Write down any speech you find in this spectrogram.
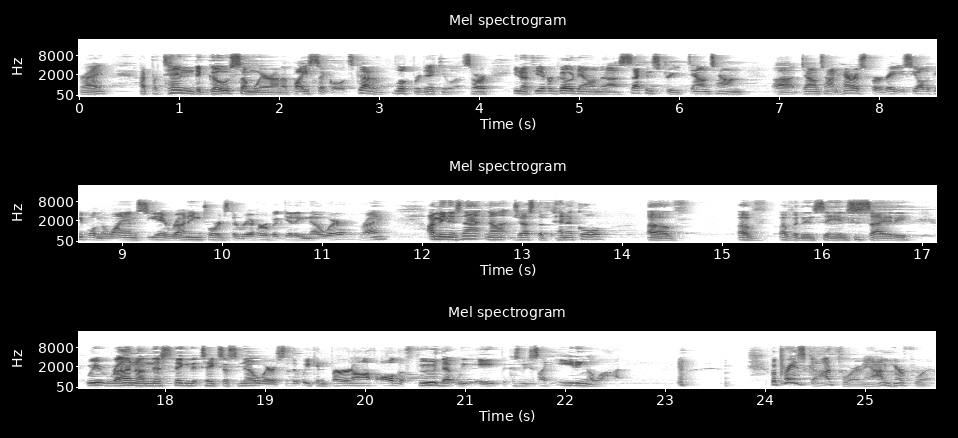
right? I pretend to go somewhere on a bicycle. It's got to look ridiculous. Or, you know, if you ever go down uh, Second Street, downtown, uh, downtown Harrisburg, right? You see all the people in the YMCA running towards the river but getting nowhere, right? I mean, is that not just the pinnacle of of of an insane society? We run on this thing that takes us nowhere so that we can burn off all the food that we ate because we just like eating a lot. but praise God for it, man. I'm here for it.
